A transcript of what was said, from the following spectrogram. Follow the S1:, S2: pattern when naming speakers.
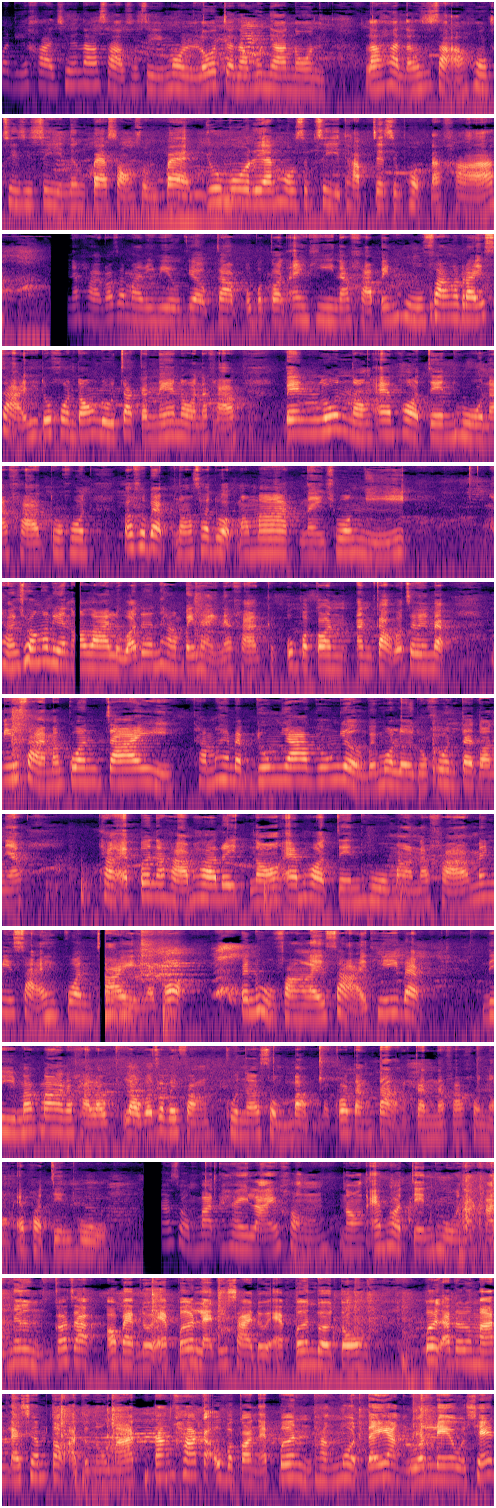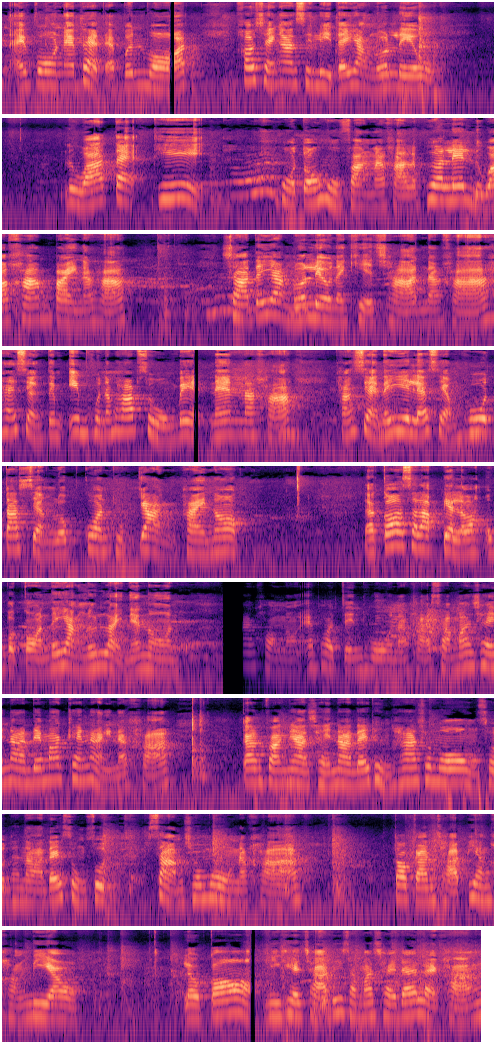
S1: สวัสดีค่ะ ชื่อนางสาวสศรีมนโลจนบุญญานนท์รหัสนักศึกษา 6441808ยูมูเรียน 64 ทับ 76 นะคะ นะคะ ก็จะมารีวิวเกี่ยวกับอุปกรณ์ไอทีนะคะ เป็นหูฟังไร้สายที่ทุกคนต้องรู้จักกันแน่นอนนะคะ เป็นรุ่นน้อง AirPods Gen 2 นะคะ ทุกคนก็คือแบบน้องสะดวกมากๆ ในช่วงนี้ทั้งช่วงเรียนออนไลน์หรือว่าเดินทางไปไหนนะคะ อุปกรณ์อันเก่าก็จะเป็นแบบ มีสายมากวนใจทำให้แบบยุ่งยากยุ่งเหยิงไปหมดเลยทุกคน แต่ตอนเนี้ยทาง Apple นะคะผลิตน้อง AirPods Gen 2 มานะคะ ไม่มีสายให้กวนใจ แล้วก็เป็นหูฟังไร้สายที่แบบดีมากๆนะคะ เราเราก็จะไปฟังคุณสมบัติแล้วก็ต่างๆกันนะคะ ของน้อง AirPods Gen 2คุณสมบัติไฮไลท์ของน้อง AirPods Gen 2 นะคะ 1. ก็จะออกแบบโดย Apple และดีไซน์โดย Apple โดยตรง ปิดอัตโนมัติ และเชื่อมต่ออัตโนมัติ ตั้งค่ากับอุปกรณ์ Apple ทั้งหมดได้อย่างรวดเร็ว เช่น iPhone iPad Apple Watch เข้าใช้งาน Siri ได้อย่างรวดเร็ว หรือว่าแตะที่หูตรงหูฟังนะคะ แล้วเพื่อเล่นหรือว่าข้ามไปนะคะ ชาร์จได้อย่างรวดเร็วในเคสชาร์จนะคะ ให้เสียงเต็มอิ่มคุณภาพสูงเบสแน่นนะคะ ทั้งเสียงได้ยินและเสียงพูดตัดเสียงรบกวนทุกอย่างภายนอก แล้วก็สลับเปลี่ยนระหว่างอุปกรณ์ได้อย่างลื่นไหลแน่นอนของน้อง AirPods Gen 2 นะคะ สามารถใช้นานได้มากแค่ไหนนะคะ การฟังเนี่ยใช้นานได้ถึง 5 ชั่วโมง สนทนาได้สูงสุด 3 ชั่วโมงนะคะ ต่อการชาร์จเพียงครั้งเดียว แล้วก็มีเคสชาร์จที่สามารถใช้ได้หลายครั้ง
